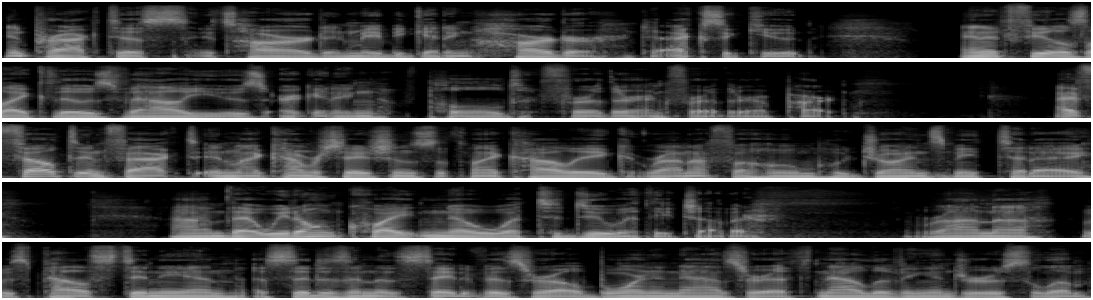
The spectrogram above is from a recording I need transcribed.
In practice, it's hard and maybe getting harder to execute, and it feels like those values are getting pulled further and further apart. I've felt, in fact, in my conversations with my colleague Rana Fahum, who joins me today, um, that we don't quite know what to do with each other. Rana was Palestinian, a citizen of the state of Israel, born in Nazareth, now living in Jerusalem,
